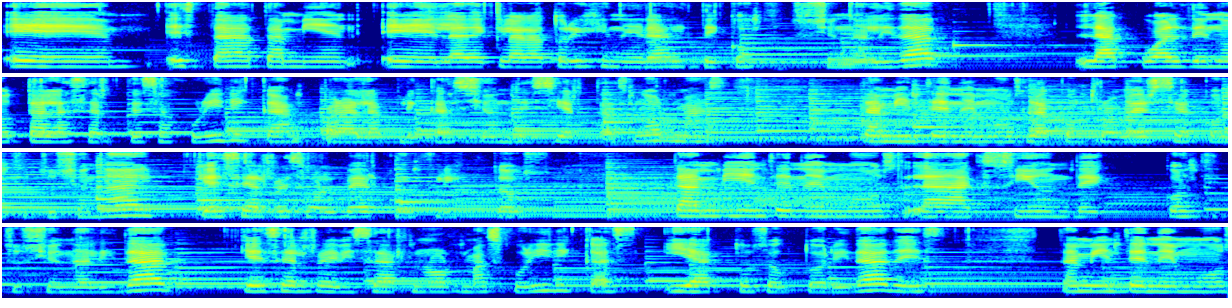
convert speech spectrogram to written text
Eh, está también eh, la Declaratoria General de Constitucionalidad, la cual denota la certeza jurídica para la aplicación de ciertas normas. También tenemos la controversia constitucional, que es el resolver conflictos. También tenemos la acción de constitucionalidad, que es el revisar normas jurídicas y actos de autoridades. También tenemos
